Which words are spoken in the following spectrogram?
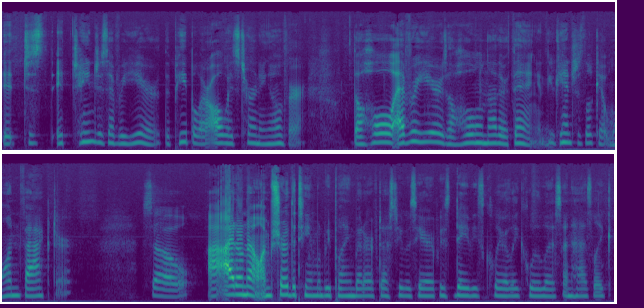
it just it changes every year. The people are always turning over. The whole every year is a whole nother thing. You can't just look at one factor. So I, I don't know. I'm sure the team would be playing better if Dusty was here because Davey's clearly clueless and has like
